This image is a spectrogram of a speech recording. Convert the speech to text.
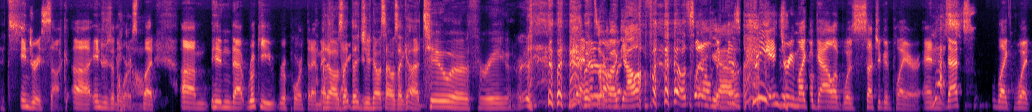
It's injuries suck. Uh, injuries are the worst. But um, in that rookie report that I mentioned, I know. I was like, did you notice? I was like, uh, two or three. Yeah, no, no, no, about Gallup. well, like, yeah. because pre-injury, Michael Gallup was such a good player, and yes. that's like what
